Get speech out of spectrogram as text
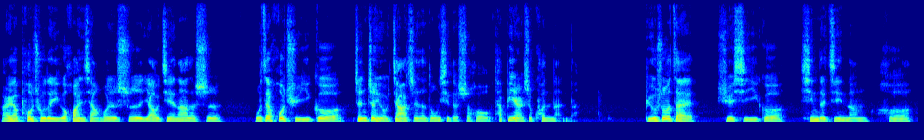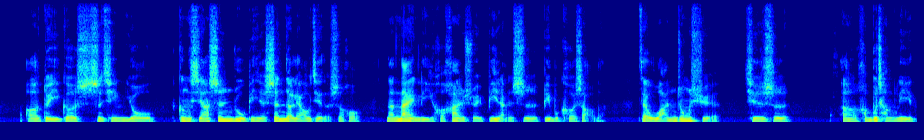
而要破除的一个幻想，或者是要接纳的是，我在获取一个真正有价值的东西的时候，它必然是困难的。比如说，在学习一个新的技能和呃对一个事情有更加深入并且深的了解的时候，那耐力和汗水必然是必不可少的。在玩中学其实是嗯很不成立的。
